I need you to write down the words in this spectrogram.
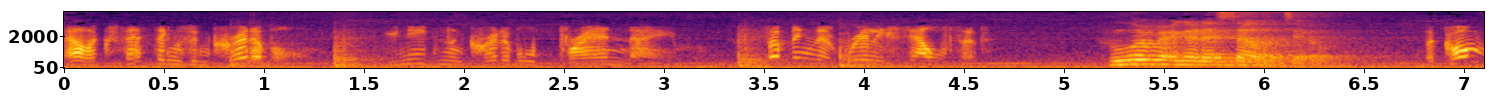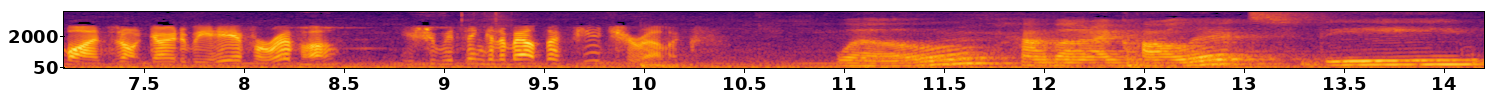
Alyx, that thing's incredible. An incredible brand name. Something that really sells it. Who am I gonna sell it to? The Combine's not going to be here forever. You should be thinking about the future, Alyx. Well, how about I call it the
